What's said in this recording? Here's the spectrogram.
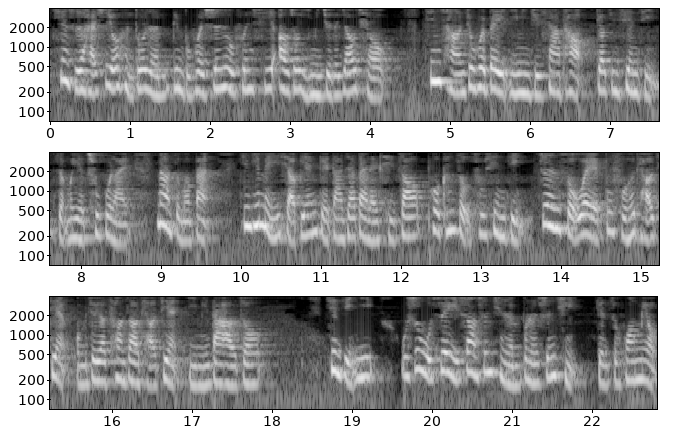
现实还是有很多人并不会深入分析澳洲移民局的要求，经常就会被移民局下套，掉进陷阱，怎么也出不来。那怎么办？今天美一小编给大家带来奇招，破坑走出陷阱。正所谓不符合条件，我们就要创造条件，移民大澳洲。陷阱一。五十五岁以上申请人不能申请，简直荒谬！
